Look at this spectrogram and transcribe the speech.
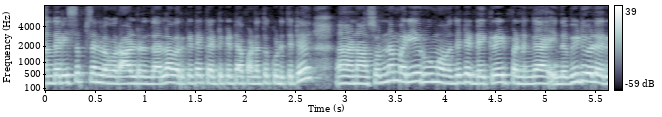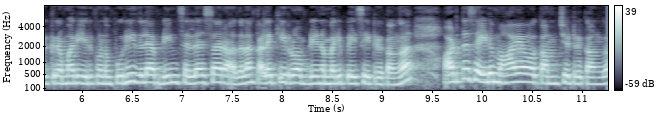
அந்த ரிசப்ஷனில் ஒரு ஆள் இருந்தாலும் அவர்கிட்ட கட்டுக்கட்டா பணத்தை கொடுத்துட்டு நான் சொன்ன மாதிரியே ரூமை வந்துட்டு டெக்கரேட் பண்ணுங்க. இந்த வீடியோவில் இருக்கிற மாதிரி இருக்கணும். புரியுதுல? அப்படின்னு சொல்ல சார் அதெல்லாம் கலக்கிடுறோம். அப்படின்ற மாதிரி பேசிட்டு இருக்காங்க. அடுத்த சைடு மாயாவை காமிச்சிட்டு இருக்காங்க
